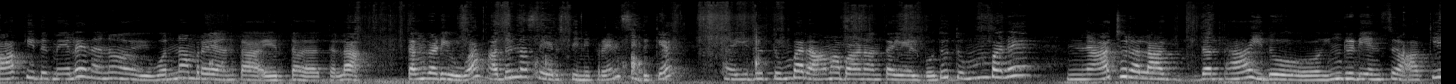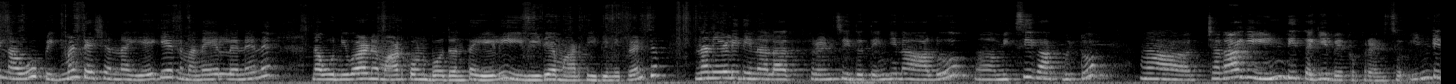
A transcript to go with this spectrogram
ಹಾಕಿದ ಮೇಲೆ ನಾನು ಒನ್ನಾಂಬ್ರೆ ಅಂತ ಇರ್ತಲ್ಲ ತಂಗಡಿ ಹೂವು, ಅದನ್ನು ಸೇರಿಸ್ತೀನಿ ಫ್ರೆಂಡ್ಸ್ ಇದಕ್ಕೆ. ಇದು ತುಂಬ ರಾಮಬಾಣ ಅಂತ ಹೇಳ್ಬೋದು. ತುಂಬಾ ನ್ಯಾಚುರಲ್ ಆಗಿದ್ದಂತಹ ಇದು ಇಂಗ್ರೀಡಿಯೆಂಟ್ಸ್ ಹಾಕಿ ನಾವು ಪಿಗ್ಮೆಂಟೇಷನ್ನ ಹೇಗೆ ಮನೆಯಲ್ಲೇನೆ ನಾವು ನಿವಾರಣೆ ಮಾಡ್ಕೊಳ್ಬೋದು ಅಂತ ಹೇಳಿ ಈ ವಿಡಿಯೋ ಮಾಡ್ತಿದ್ದೀನಿ ಫ್ರೆಂಡ್ಸ್ ನಾನು ಹೇಳಿದ್ದೀನಲ್ಲ ಫ್ರೆಂಡ್ಸ್ ಇದು ತೆಂಗಿನ ಹಾಲು ಮಿಕ್ಸಿಗೆ ಹಾಕ್ಬಿಟ್ಟು ಚೆನ್ನಾಗಿ ಹಿಂಡಿ ತೆಗಿಬೇಕು ಫ್ರೆಂಡ್ಸು ಹಿಂಡಿ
